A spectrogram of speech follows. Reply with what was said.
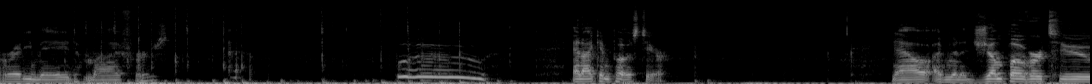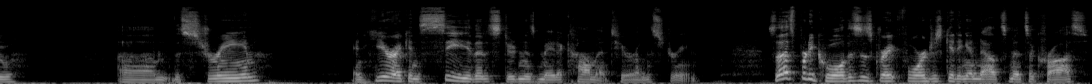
already made my first app. Woo! And I can post here. Now I'm going to jump over to um, the stream. And here I can see that a student has made a comment here on the stream. So that's pretty cool. This is great for just getting announcements across.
